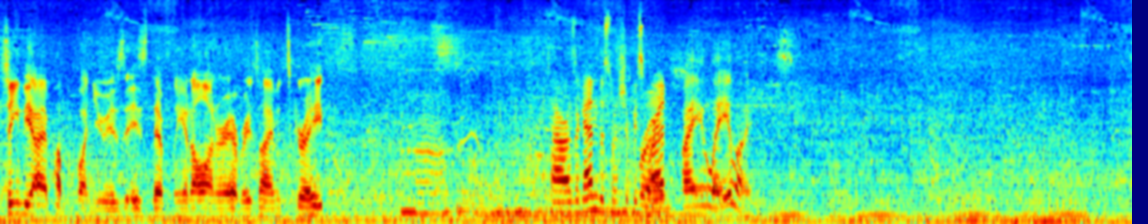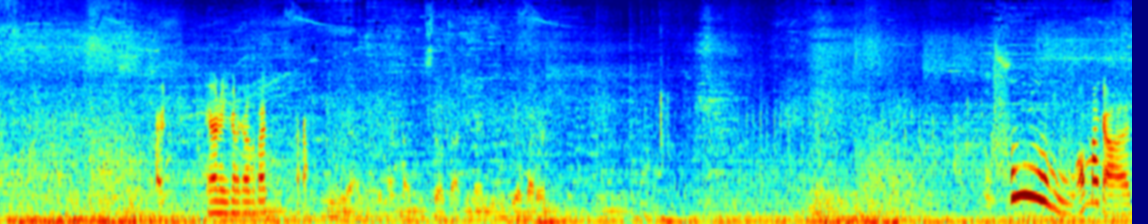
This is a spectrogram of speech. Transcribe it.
Seeing the eye pop up on you is, is definitely an honor every time. It's great. Towers again. This one should be Spread. spread. My ley lines. Aaron, are you gonna go to the back? Okay. Yeah, I can still attacking then you can feel better. Whew, oh my god.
